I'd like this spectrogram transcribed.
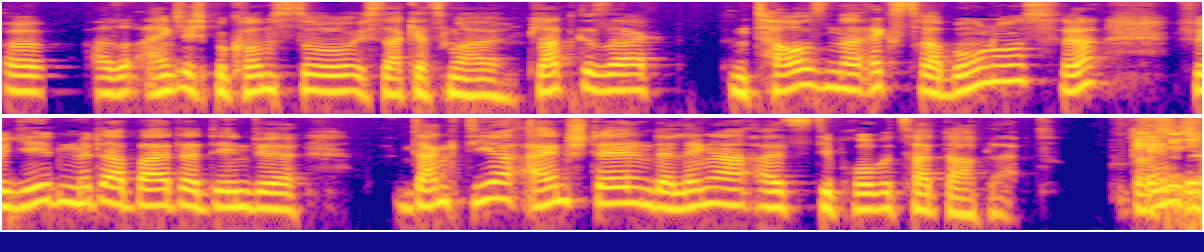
äh, also eigentlich bekommst du, ich sag jetzt mal platt gesagt, ein Tausender extra Bonus, ja, für jeden Mitarbeiter, den wir dank dir einstellen, der länger als die Probezeit da bleibt. Kenne ich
